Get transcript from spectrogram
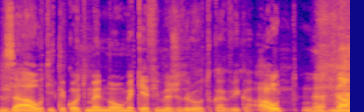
за аутите, който мен много ме кефи, между другото, как вика. Аут! Да.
